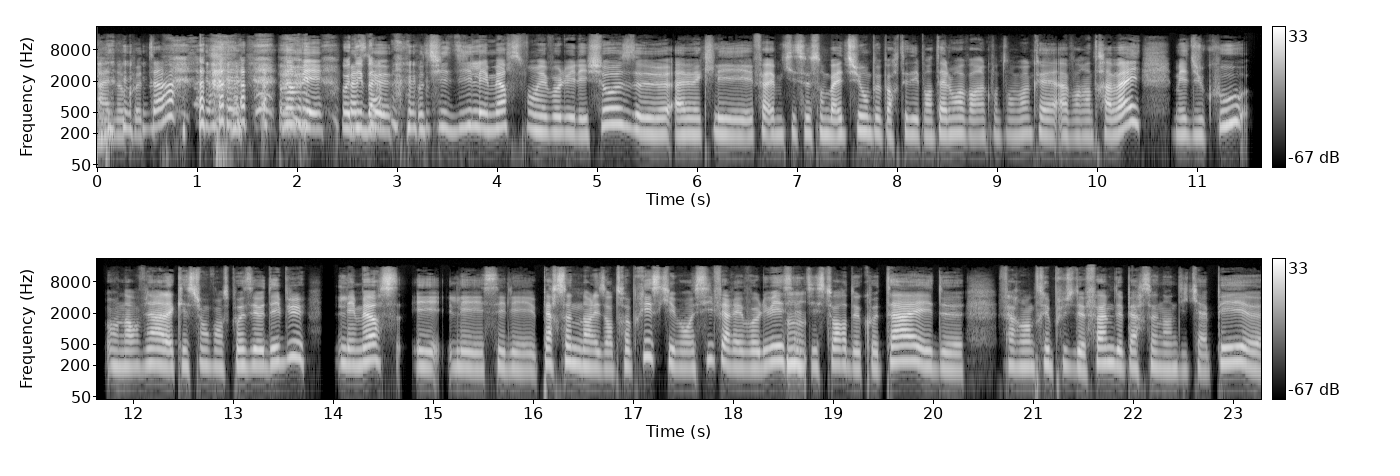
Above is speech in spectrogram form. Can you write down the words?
à nos quotas. non mais Au parce débat. que tu dis les mœurs font évoluer les choses euh, avec les femmes qui se sont battues, on peut porter des pantalons, avoir un compte en banque, avoir un travail, mais du coup, on en revient à la question qu'on se posait au début. Les mœurs et les c'est les personnes dans les entreprises qui vont aussi faire évoluer Mm. cette histoire de quotas et de faire entrer plus de femmes, de personnes handicapées, euh,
